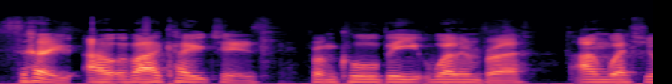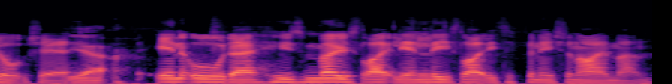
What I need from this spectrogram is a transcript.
So, out of our coaches from Corby, Wellingborough, and West Yorkshire, Yeah. in order, who's most likely and least likely to finish an Ironman?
